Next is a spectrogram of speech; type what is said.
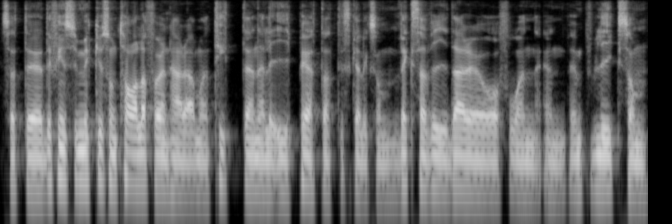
Så det, det, finns ju mycket som talar för den här titeln eller IP, att det ska liksom växa vidare och få en, en, en publik som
